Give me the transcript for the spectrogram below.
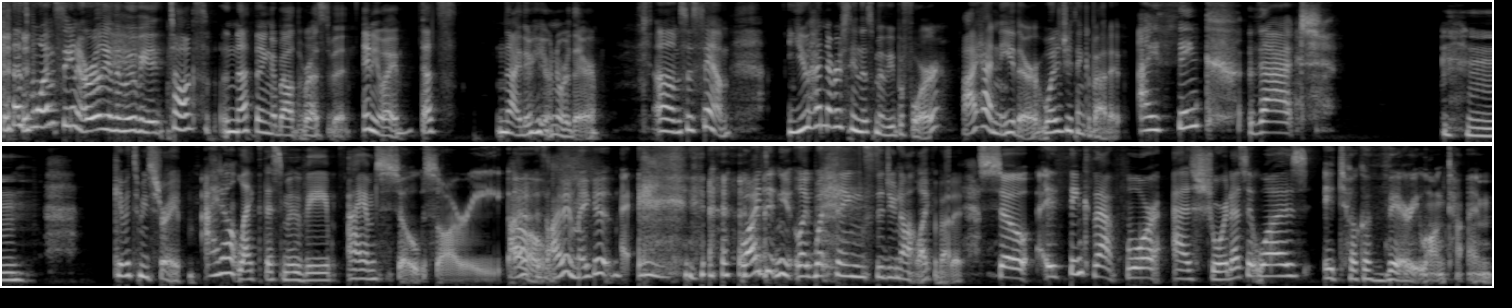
that's one scene early in the movie. It talks nothing about the rest of it. Anyway, that's neither here nor there. Um, so Sam, you had never seen this movie before. I hadn't either. What did you think about it? I think that hmm, Give it to me straight. I don't like this movie. I am so sorry. I, Oh. I didn't make it. Why didn't you like? What things did you not like about it? So I think that for as short as it was, it took a very long time.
